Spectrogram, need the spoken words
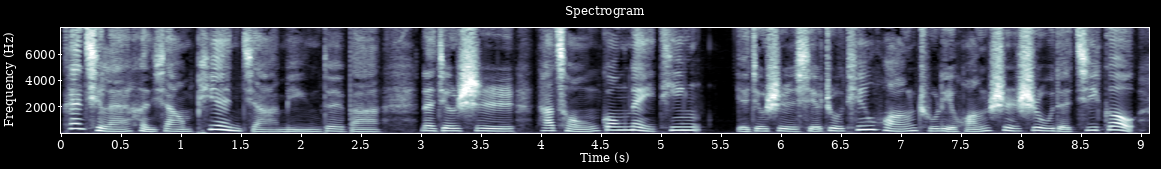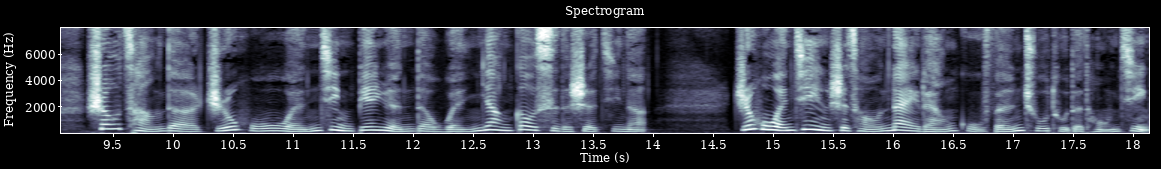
看起来很像片假名，对吧？那就是他从宫内厅。也就是协助天皇处理皇室事务的机构收藏的直弧文镜边缘的纹样构思的设计呢。直弧文镜是从奈良古坟出土的铜镜，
